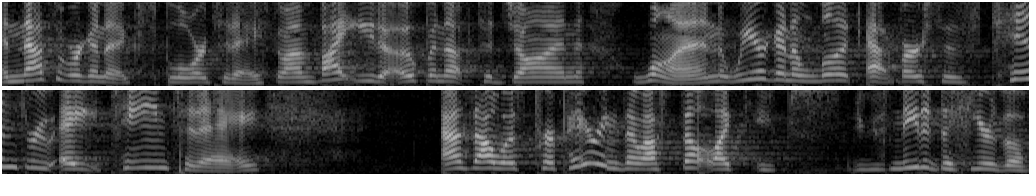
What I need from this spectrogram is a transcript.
And that's what we're going to explore today. So I invite you to open up to John 1. We are going to look at verses 10 through 18 today. As I was preparing, though, I felt like you, you needed to hear the,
